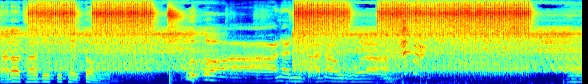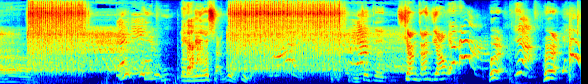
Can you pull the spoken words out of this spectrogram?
打到他就不可以动了。哇，那你打到我了。啊！怎么没有闪过去啊？你这个香港脚。Yeah.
